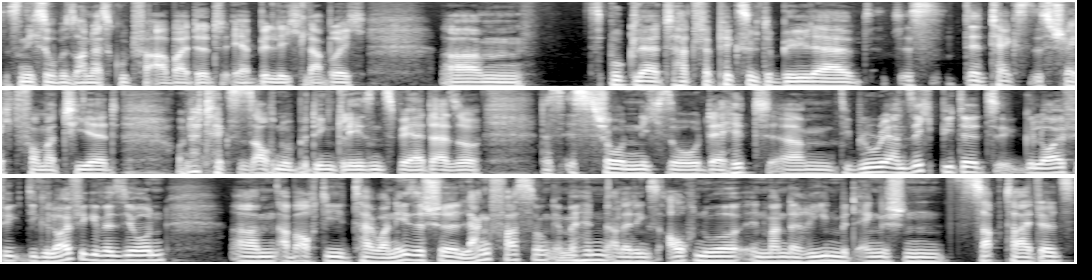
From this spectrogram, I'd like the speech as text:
ist nicht so besonders gut verarbeitet, eher billig, labbrig. Ähm, das Booklet hat verpixelte Bilder, ist, der Text ist schlecht formatiert und der Text ist auch nur bedingt lesenswert. Also das ist schon nicht so der Hit. Ähm, die Blu-ray an sich bietet geläufig, die geläufige Version ähm, aber auch die taiwanesische Langfassung immerhin, allerdings auch nur in Mandarin mit englischen Subtitles.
